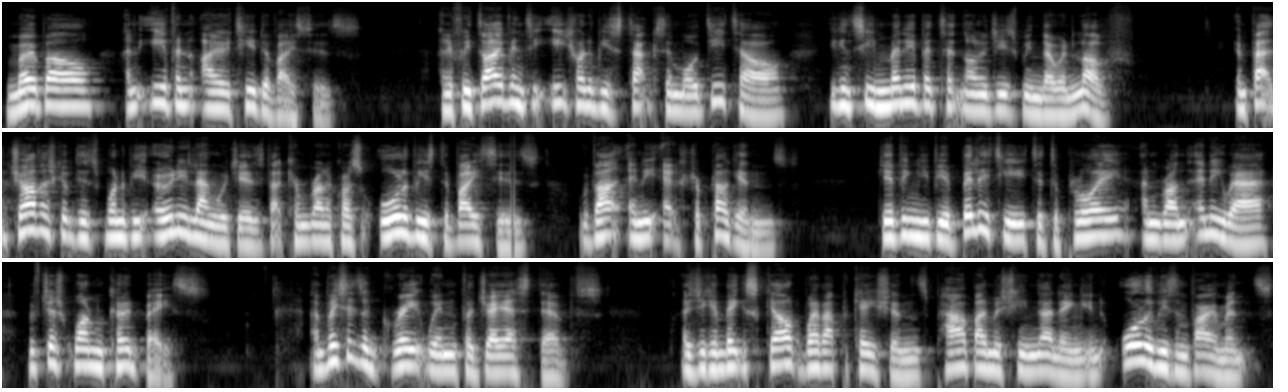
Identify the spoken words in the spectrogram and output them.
mobile, and even IoT devices. And if we dive into each one of these stacks in more detail, you can see many of the technologies we know and love. In fact, JavaScript is one of the only languages that can run across all of these devices without any extra plugins, giving you the ability to deploy and run anywhere with just one codebase. And this is a great win for JS devs, as you can make scaled web applications powered by machine learning in all of these environments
